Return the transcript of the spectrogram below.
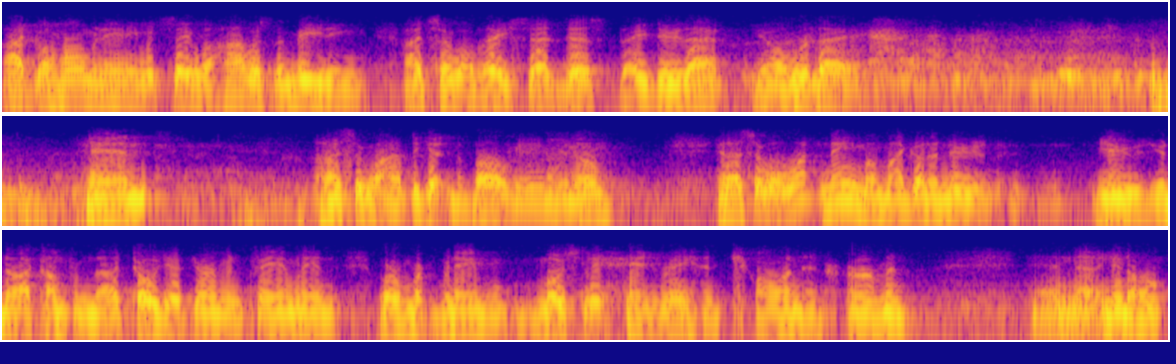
I'd go home and Annie would say, well, how was the meeting? I'd say, well, they said this, they do that, y'all were they. And I said, well, I have to get in the ball game, you know. And I said, well, what name am I going to use? You know, I come from, I told you, a German family, and we're, named mostly Henry and John and Herman. And, uh, you know,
